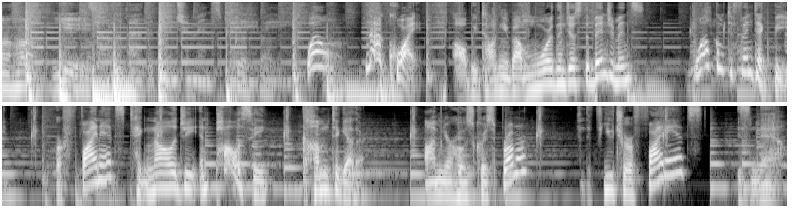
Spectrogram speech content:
Uh huh, yeah. It's about the Benjamins, baby. Well, not quite. I'll be talking about more than just the Benjamins. Welcome to FinTech Beat, where finance, technology, and policy come together. I'm your host, Chris Brummer, and the future of finance is now.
